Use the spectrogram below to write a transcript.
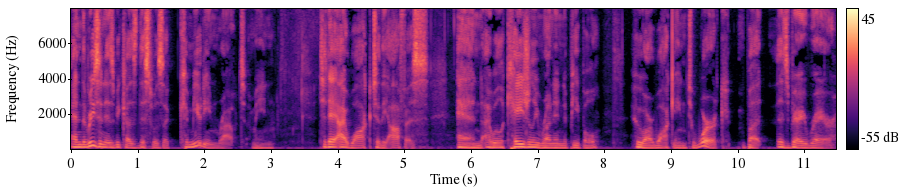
And the reason is because this was a commuting route. I mean, today I walk to the office and I will occasionally run into people who are walking to work, but it's very rare.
